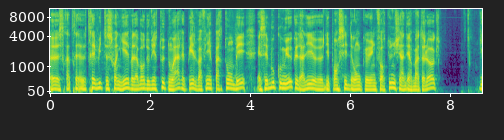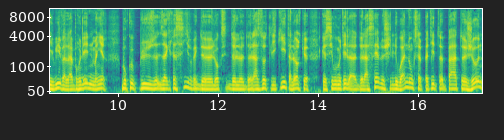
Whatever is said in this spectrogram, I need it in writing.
euh, sera très, très vite soignée. Elle va d'abord devenir toute noire et puis elle va finir par tomber. Et c'est beaucoup mieux que d'aller euh, dépenser donc une fortune chez un dermatologue qui lui va la brûler d'une manière beaucoup plus agressive avec de, de, de l'azote liquide, alors que, que si vous mettez de la, de la sève de chilidoine, donc cette petite pâte jaune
